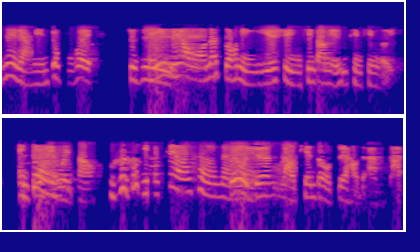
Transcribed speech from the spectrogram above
那两年就不会就是诶没有哦，那时候你也许你听到你也是听听而已，你哎对点味道。也是有可能，所以我觉得老天都有最好的安排。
